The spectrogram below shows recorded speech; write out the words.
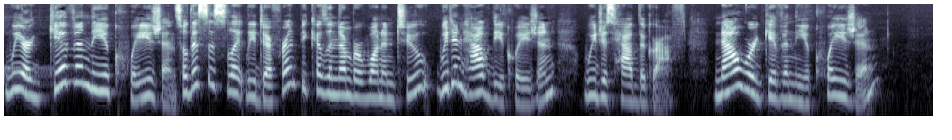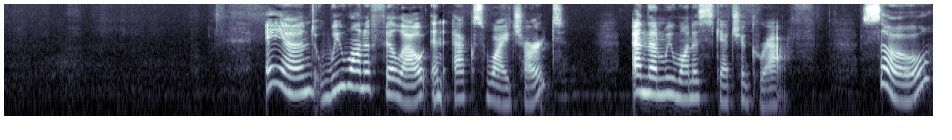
we are given the equation. So this is slightly different because in number one and two, we didn't have the equation, we just had the graph. Now we're given the equation, and we want to fill out an XY chart, and then we want to sketch a graph. So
